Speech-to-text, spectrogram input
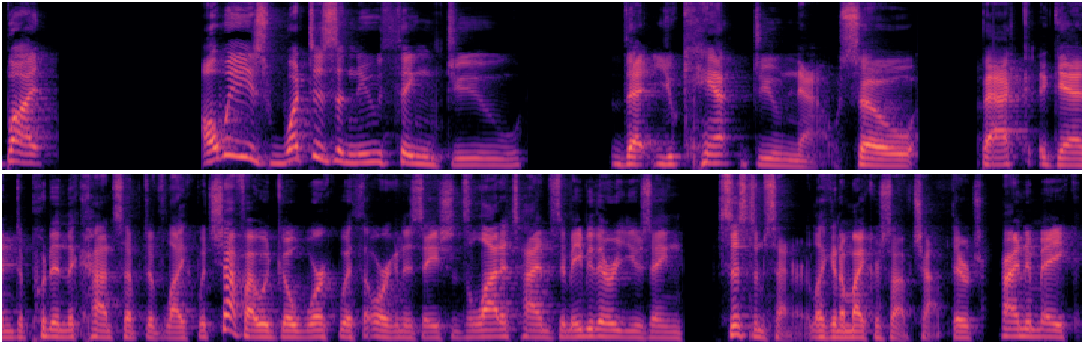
but always what does a new thing do that you can't do now. So back again to put in the concept of like with Chef, I would go work with organizations. A lot of times maybe they were using System Center, like in a Microsoft shop. They're trying to make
